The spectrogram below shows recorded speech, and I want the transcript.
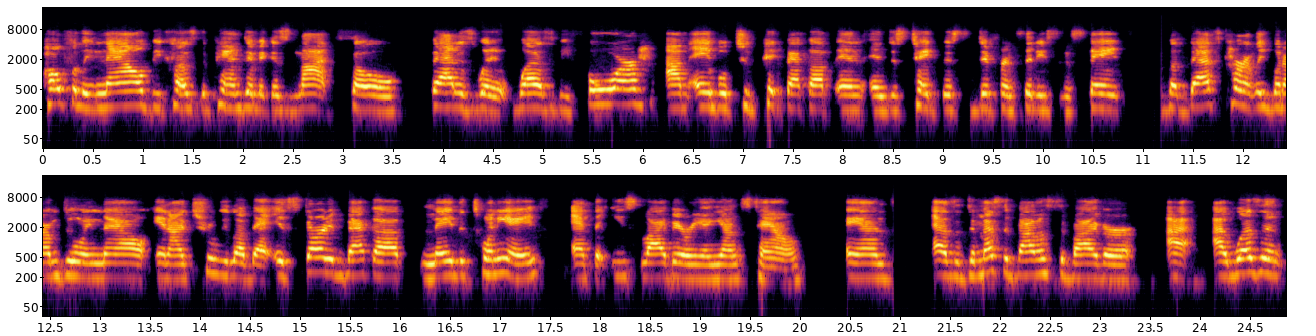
hopefully, now because the pandemic is not so that is what it was before. I'm able to pick back up and, and just take this different cities and states. But that's currently what I'm doing now. And I truly love that. It started back up May the 28th at the East Library in Youngstown. And as a domestic violence survivor, I, I wasn't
